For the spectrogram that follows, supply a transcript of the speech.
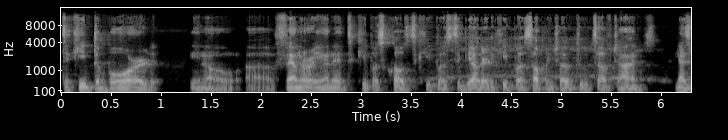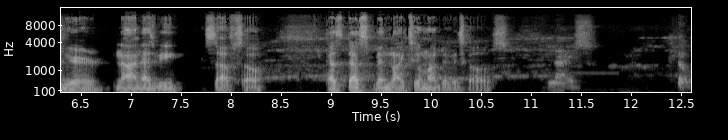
to keep the board, you know, uh, family oriented, to keep us close, to keep us together, to keep us helping each other through tough times. NSBE or non-NSBE stuff. So that's that's been like two of my biggest goals. Nice. So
